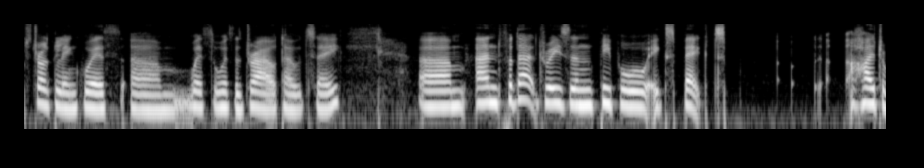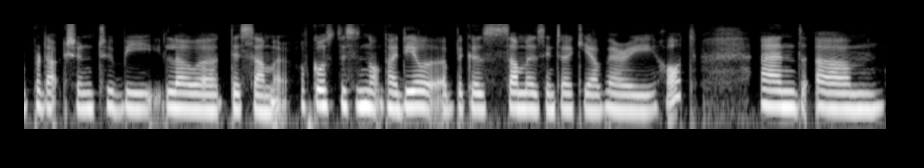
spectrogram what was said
struggling with um, with with a drought. I would say. Um, and for that reason, people expect hydro production to be lower this summer. Of course, this is not ideal uh, because summers in Turkey are very hot, and um,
